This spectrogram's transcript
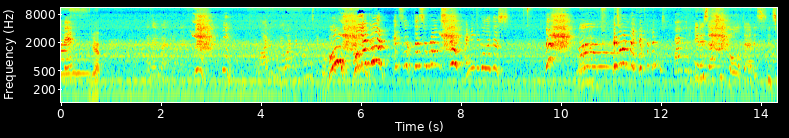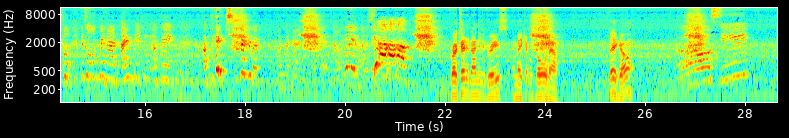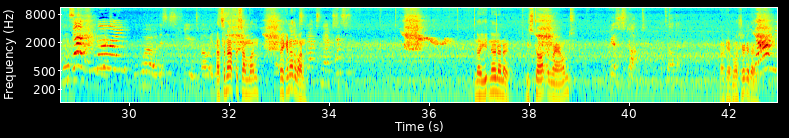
jump in? Yep. And then what? No, no. Well, I don't know. I've never done this before. Oh! Oh my god! It's a, that's the wrong scoop! I need to go like this. It's on my hand! It is actually cold, Dad. It's, it's cold. It's all over my hand. I'm making a big, a big spider web on my hand. Okay, now I'm gonna know how to do it. Rotate it 90 degrees and make it roll now. There you go. Oh, see? This is That's how to do mine. it. Whoa, this is huge. Oh, it's That's enough for someone. Make another next, one. Next, next, next. No, you, no, no, no. You start around. Yes, stopped. It's all done. Okay, more sugar then. Yum,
